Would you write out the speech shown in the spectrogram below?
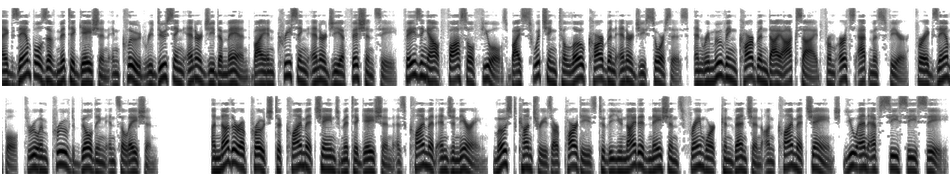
Examples of mitigation include reducing energy demand by increasing energy efficiency, phasing out fossil fuels by switching to low-carbon energy sources, and removing carbon dioxide from Earth's atmosphere, for example, through improved building insulation. Another approach to climate change mitigation is climate engineering. Most countries are parties to the United Nations Framework Convention on Climate Change (UNFCCC).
